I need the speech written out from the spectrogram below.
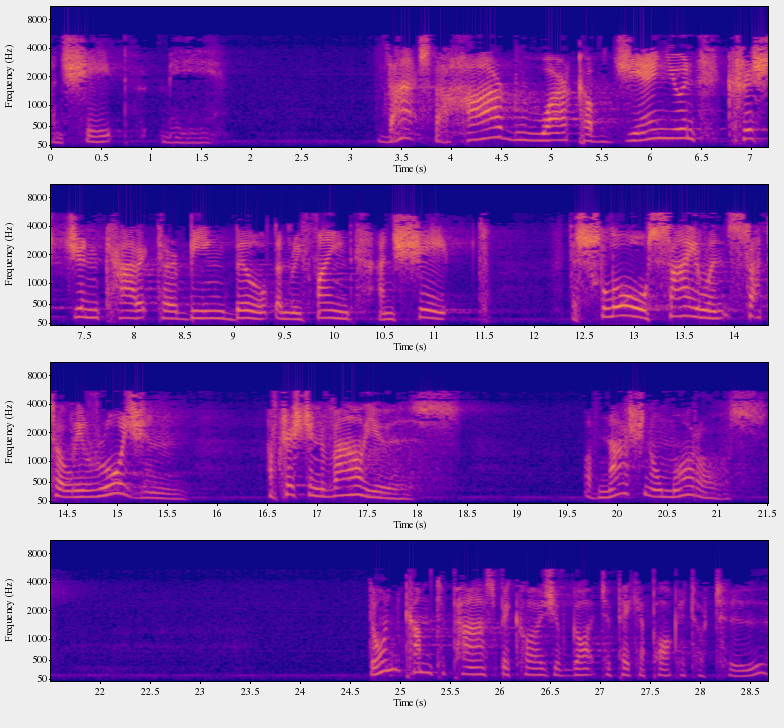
and shape me. That's the hard work of genuine Christian character being built and refined and shaped. The slow, silent, subtle erosion of Christian values, of national morals. Don't come to pass because you've got to pick a pocket or two.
